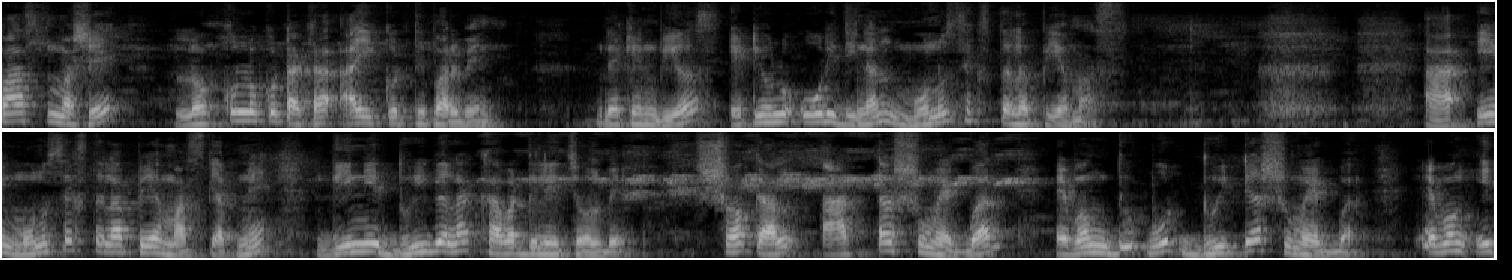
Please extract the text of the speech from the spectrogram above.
পাঁচ মাসে লক্ষ লক্ষ টাকা আয় করতে পারবেন। দেখেন বিয়স এটি হলো অরিজিনাল মনুসেক্স তেলাপিয়া মাছ। আর এই মনুসেক্স তেলাপিয়া মাছকে আপনি দিনে দুই বেলা খাবার দিলেই চলবে। সকাল আটটার সময় একবার এবং দুপুর দুইটার সময় একবার। এবং এই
